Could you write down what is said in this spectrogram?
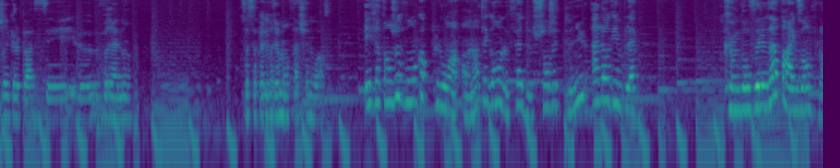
Je rigole pas, c'est le vrai nom. Ça s'appelle vraiment Fashion Wars. Et certains jeux vont encore plus loin en intégrant le fait de changer de tenue à leur gameplay. Comme dans Zelda par exemple.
